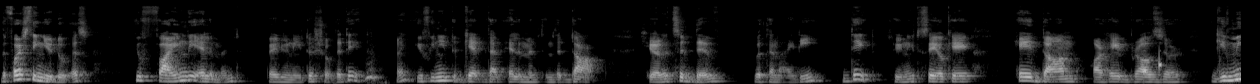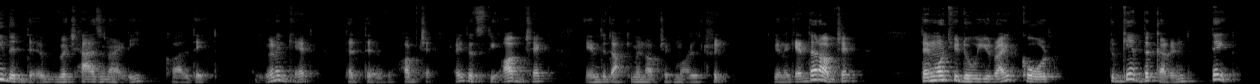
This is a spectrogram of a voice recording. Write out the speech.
The first thing you do is you find the element where you need to show the date, right? If you need to get that element in the DOM, here it's a div with an ID date. So you need to say, okay, hey DOM or hey browser, give me the div which has an ID called date. And you're gonna get that div object, right? It's the object in the document object model tree. You're gonna get that object. Then what you do, you write code to get the current date.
